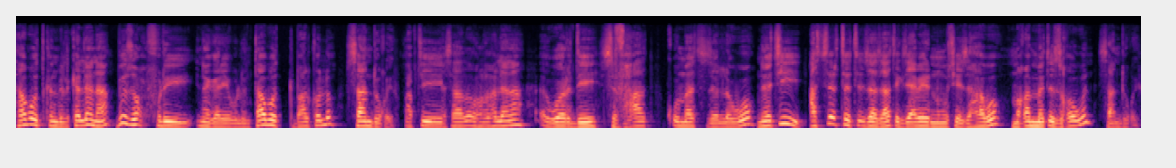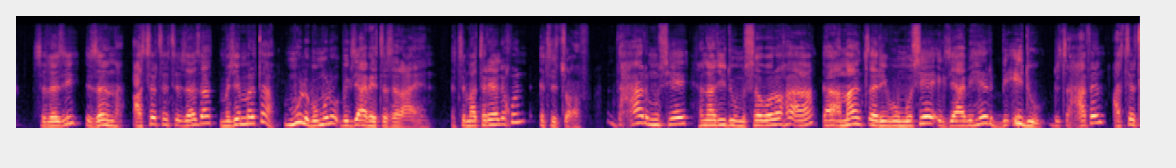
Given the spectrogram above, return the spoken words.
ታቦት ክንብል ከለና ብዙሕ ፍሉይ ነገር የብሉን። ታቦት ክበሃል ከሎ ሳንዱቕ እዩ። ኣብቲ ሳንዱቕ ክንርኢ ከለና ወርዲ፣ ስፍሓት፣ ቁመት ዘለዎ ነቲ ዓሰርተ ትእዛዛት እግዚኣብሔር ንሙሴ ዝሃቦ መቐመጢ ዝኸውን ሳንዱቕ እዩ። ስለዚ እዘን ዓሰርተ ትእዛዛት መጀመርታ ሙሉእ ብሙሉእ ብእግዚኣብሔር ዝተሰርሓ እየን። እቲ ማተርያል ይኹን እቲ ጽሑፍ። ደሓር ሙሴ ተናዲዱ ምስ ሰበሮ ኸኣ፣ ኣእማን ጸሪቡ ሙሴ እግዚኣብሄር ብኢዱ ዝጸሓፈን ዓሰርተ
